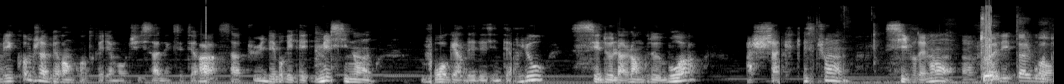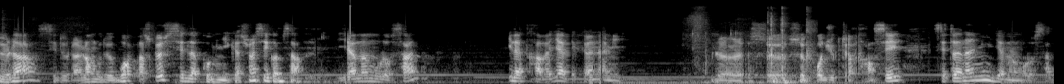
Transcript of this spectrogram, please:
Mais comme j'avais rencontré Yamauchi-san, etc., ça a pu débrider. Mais sinon, vous regardez des interviews, c'est de la langue de bois à chaque question. Si vraiment on veut aller au-delà, c'est de la langue de bois parce que c'est de la communication et c'est comme ça. Yamamuro-san, il a travaillé avec un ami. Le, ce, producteur français, c'est un ami d'Yamamuro-san.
